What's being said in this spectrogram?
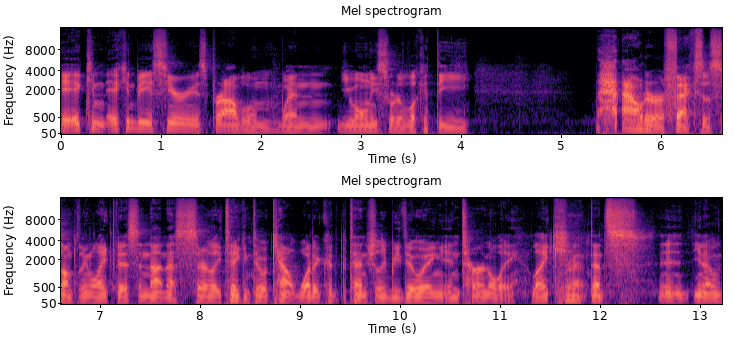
it it can it can be a serious problem when you only sort of look at the outer effects of something like this and not necessarily take into account what it could potentially be doing internally. Like Right. that's uh, you know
